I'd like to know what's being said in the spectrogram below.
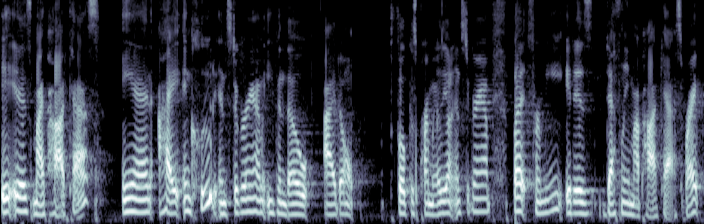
it is my podcast and i include instagram even though i don't focus primarily on Instagram. But for me, it is definitely my podcast, right?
